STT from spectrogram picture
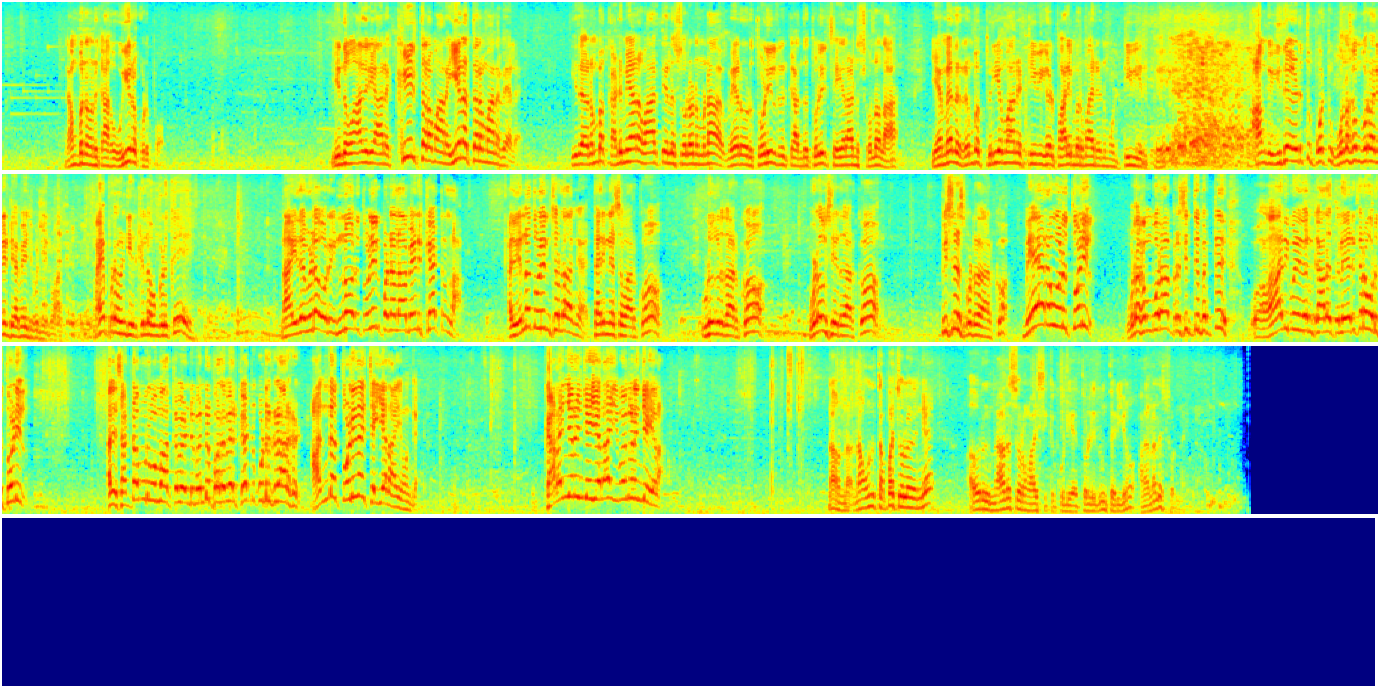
நம்பினவனுக்காக உயிரை கொடுப்போம். இந்த மாதிரியான கீழ்த்தரமான ஈனத்தரமான வேலை. இதை ரொம்ப கடுமையான வார்த்தையில் சொல்லணும்னா வேறொரு தொழில் இருக்கு. அந்த தொழில் செய்யலான்னு சொல்லலாம். என் மேலே ரொம்ப பிரியமான டிவிகள் பாலிமர் மாதிரி ரெண்டு மூணு டிவி இருக்கு. அவங்க இதை எடுத்து போட்டு உலகம் பூரா டேமேஜ் பண்ணிடுவாங்க. பயப்பட வேண்டி இருக்குல்ல உங்களுக்கு? நான் இதை விட ஒரு இன்னொரு தொழில் பண்ணலாமேன்னு கேட்டுடலாம். அது என்ன தொழில்னு சொல்லுவாங்க தறி நெசவா இருக்கும் உழுகிறதா இருக்கும் உழவு செய்கிறதா இருக்கும் பிசினஸ் பண்றதா இருக்கும் வேற ஒரு தொழில். உலகம் பூரா பிரசித்தி பெற்று ஆதிமனிதன் காலத்தில் இருக்கிற ஒரு தொழில். அதை சட்டபூர்வமாக்க வேண்டும் என்று பல பேர் கேட்டுக்கொண்டிருக்கிறார்கள் அந்த தொழிலை செய்யலாம் இவங்க. கலைஞரும் செய்யலாம் இவங்களும் செய்யலாம். நான் நான் ஒன்றும் தப்பாக சொல்லலைங்க. அவரு நாதஸ்வரம் வாசிக்கக்கூடிய தொழிலும் தெரியும். அதனால சொன்னேன்.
